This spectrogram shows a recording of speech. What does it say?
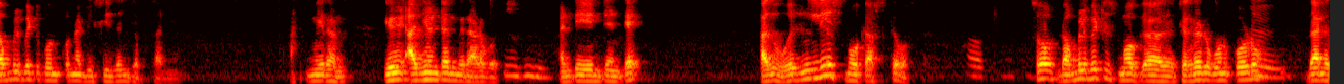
డబ్బులు పెట్టి కొనుక్కున్న డిసీజ్ అని చెప్తాను నేను. మీరు అది ఏంటని మీరు అడగవచ్చు అంటే ఏంటంటే అది ఓన్లీ స్మోకర్స్కే వస్తుంది. సో డబ్బులు పెట్టి స్మోక్ సిగరెట్లు కొనుక్కోవడం. దాన్ని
